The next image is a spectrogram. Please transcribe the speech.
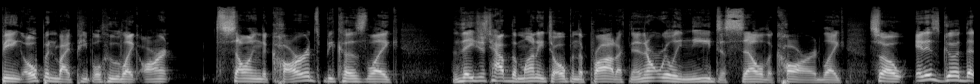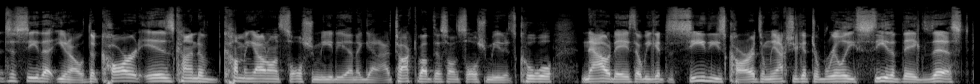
being opened by people who like aren't selling the cards because like they just have the money to open the product and they don't really need to sell the card. Like so it is good that to see that you know the card is kind of coming out on social media. And again i've talked about this on social media. It's cool nowadays that we get to see these cards and we actually get to really see that they exist.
